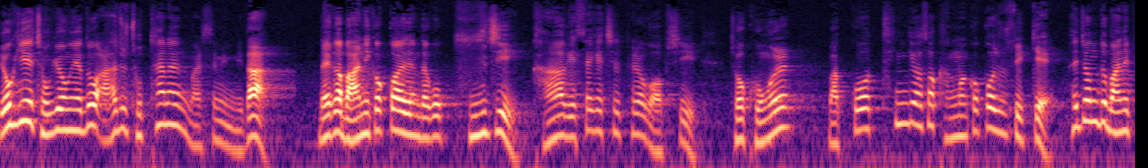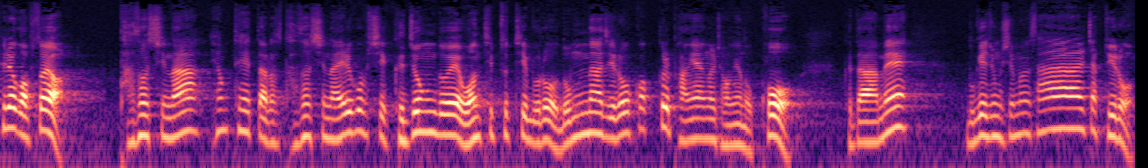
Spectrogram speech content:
여기에 적용해도 아주 좋다는 말씀입니다. 내가 많이 꺾어야 된다고 굳이 강하게 세게 칠 필요가 없이 저 공을 맞고 튕겨서 각만 꺾어줄 수 있게 회전도 많이 필요가 없어요. 다섯이나 형태에 따라서 다섯이나 일곱씩 그 정도의 원팁, 투팁으로 높낮이로 꺾을 방향을 정해놓고 그 다음에 무게중심은 살짝 뒤로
